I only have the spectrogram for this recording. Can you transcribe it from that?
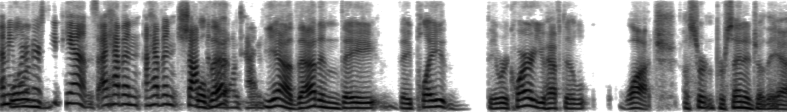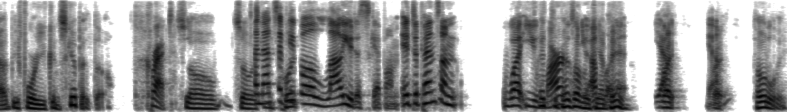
I mean, Well, what are their CPMs? I haven't, I haven't shopped Well, them in that- a long time. Yeah, that and they they play they require you have to watch a certain percentage of the ad before you can skip it though. Correct. So so And that's if people allow you to skip them. It depends on what you it mark depends on the campaign. it. Yeah. Right. Yeah. Right. Totally.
